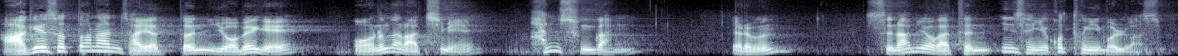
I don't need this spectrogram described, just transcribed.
악에서 떠난 자였던 욥에게 어느 날 아침에 한 순간 여러분 쓰나미와 같은 인생의 고통이 몰려왔습니다.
